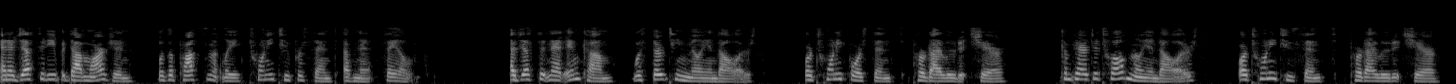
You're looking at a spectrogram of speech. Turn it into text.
and adjusted EBITDA margin was approximately 22% of net sales. Adjusted net income was $13 million, or $0.24 per diluted share, compared to $12 million, or $0.22 per diluted share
